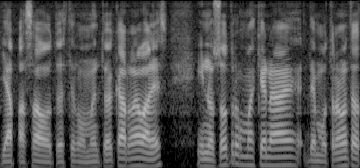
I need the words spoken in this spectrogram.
ya ha pasado todo este momento de carnavales y nosotros más que nada demostrar nuestra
